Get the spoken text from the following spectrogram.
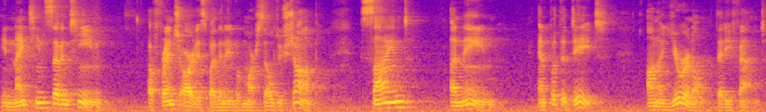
In 1917, a French artist by the name of Marcel Duchamp signed a name and put the date on a urinal that he found.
